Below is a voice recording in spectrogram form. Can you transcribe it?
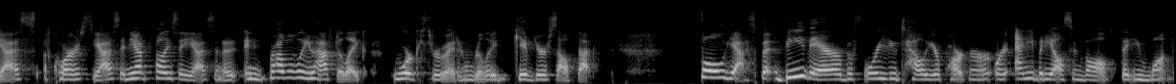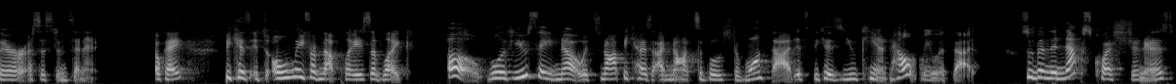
yes, of course, yes. And you have to probably say yes. And, uh, and probably you have to like work through it and really give yourself that full yes, but be there before you tell your partner or anybody else involved that you want their assistance in it. Okay. Because it's only from that place of like, oh, well, if you say no, it's not because I'm not supposed to want that. It's because you can't help me with that. So then the next question is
